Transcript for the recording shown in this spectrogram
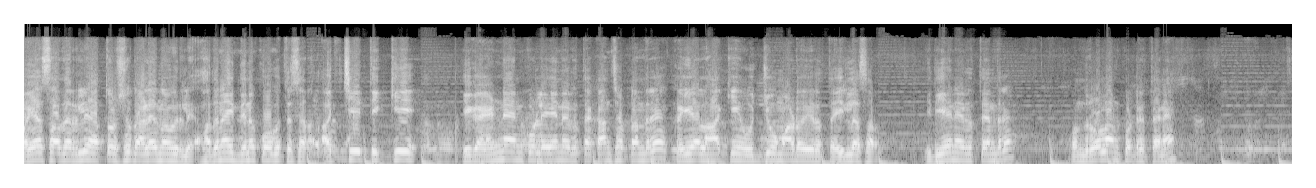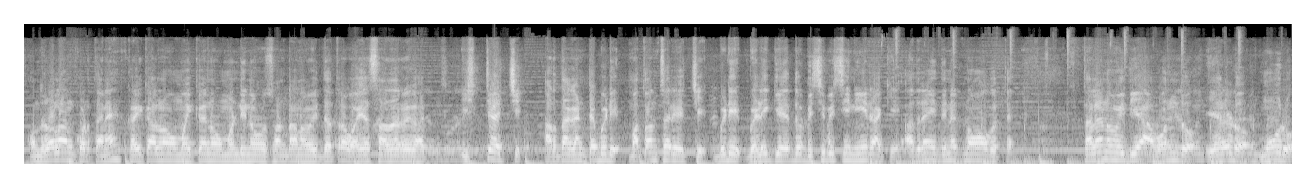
ವಯಸ್ಸಾದರಲ್ಲಿ ಹತ್ತು ವರ್ಷದ ಹಳೆ ನೋವು ಇರಲಿ, ಹದಿನೈದು ದಿನಕ್ಕೆ ಹೋಗುತ್ತೆ ಸರ್ ಅಚ್ಚಿ, ತಿಕ್ಕಿ, ಈಗ ಎಣ್ಣೆ ಅನ್ಕೊಳ್ಳಿ ಏನಿರುತ್ತೆ? ಕಾನ್ಸೆಪ್ಟ್ ಅಂದ್ರೆ ಕೈಯಲ್ಲಿ ಹಾಕಿ ಉಜ್ಜು ಮಾಡೋ ಇರುತ್ತೆ. ಇಲ್ಲ ಸರ್ ಇದೇನಿರುತ್ತೆ ಅಂದ್ರೆ, ಒಂದು ರೋಲ್ ಅನ್ ಕೊಟ್ಟಿರ್ತೇನೆ. ಒಂದು ರೋಲ್ ಅನ್ ಕೊಡ್ತಾನೆ. ಕೈಕಾಲು ನೋವು, ಮೈಕೈ ನೋವು, ಮಂಡಿ ನೋವು, ಸೊಂಟ ನೋವು ಇದ್ದತ್ರ ವಯಸ್ಸಾದವ್ರಿಗೆ ಇಷ್ಟೇ ಹಚ್ಚಿ. ಅರ್ಧ ಗಂಟೆ ಬಿಡಿ, ಮತ್ತೊಂದ್ಸರಿ ಹಚ್ಚಿ. ಬಿಡಿ, ಬೆಳಿಗ್ಗೆ ಎದ್ದು ಬಿಸಿ ಬಿಸಿ ನೀರು ಹಾಕಿ. ಹದಿನೈದು ದಿನಕ್ಕೆ ನೋವು ಹೋಗುತ್ತೆ. ತಲೆನೋವು ಇದೆಯಾ? ಒಂದು, ಎರಡು, ಮೂರು.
